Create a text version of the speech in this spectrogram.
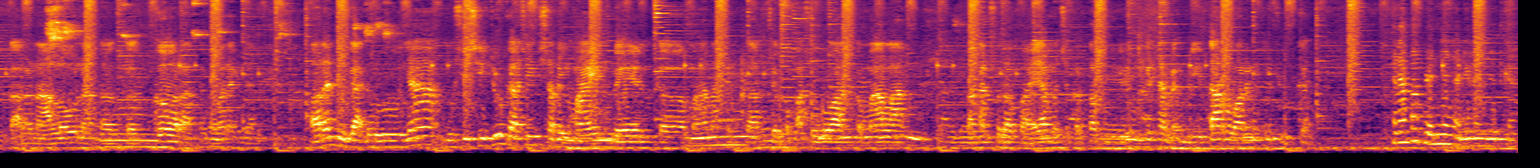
ke alun-alun atau ke Hmm. Gor atau ke mana gitu Orang juga dulunya musisi juga sih sering main band ke mana Sidoarjo ke Pasuruan ke Malang bahkan Surabaya Mojokerto sendiri mungkin sampai Blitar luar itu juga. Kenapa bandnya nggak dilanjutkan?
